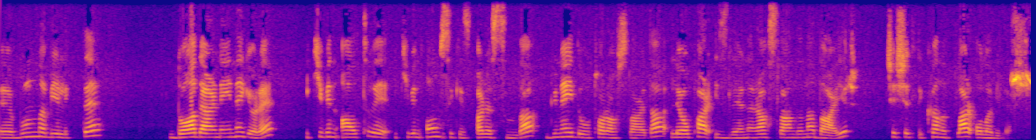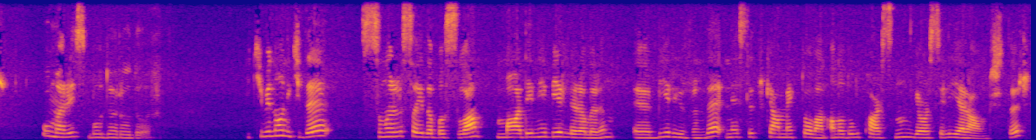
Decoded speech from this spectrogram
E, bununla birlikte Doğa Derneği'ne göre 2006 ve 2018 arasında Güneydoğu Toroslarda leopar izlerine rastlandığına dair çeşitli kanıtlar olabilir. Umarız bu doğrudur. 2012'de sınırlı sayıda basılan madeni 1 liraların e, bir yüzünde nesli tükenmekte olan Anadolu Parsı'nın görseli yer almıştır.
